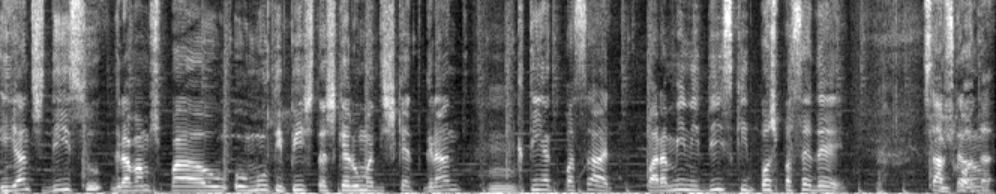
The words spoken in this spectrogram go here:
E antes disso, gravamos para o, o multipistas, que era uma disquete grande que tinha que passar para mini disc e depois para CD. Sabes, Então- Cota,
